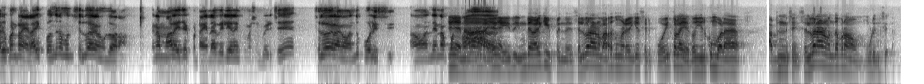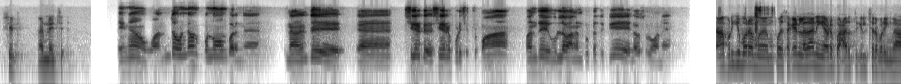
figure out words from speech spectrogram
அது பண்றாங்க எல்லாம் இப்ப வந்து நம்ம வந்து செல்வாரகம் உள்ள வரான். ஏன்னா மாலை எஜெக்ட் பண்ணிட்டான். எல்லாம் வெளியே இன்ஃபர்மேஷன் போயிடுச்சு. செல்வாரகம் வந்து போலீஸ் அவன் வந்து என்ன ஏங்க இது இந்த வரைக்கும் இப்ப இந்த செல்வராணன் வர்றதுக்கு முன்னாடி வரைக்கும் சரி போய் தொலை ஏதோ இருக்கும் போல அப்படின்னு நினைச்சேன். செல்வராணன் வந்த அப்புறம் முடிஞ்சு ஷிட் அப்படின்னு நினைச்சு. ஏங்க வந்த உடனே ஒன்று பண்ணுவான் பாருங்க. நான் வந்து சிகரெட் சிகரெட் பிடிச்சிட்டு இருப்பான். வந்து உள்ள வாங்கன்னு கூப்பிட்டதுக்கு என்ன சொல்லுவானே. நான் பிடிக்க போற முப்பது செகண்ட்ல தான் நீங்க அப்படியே அறுத்து கிழிச்சிட போறீங்களா?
